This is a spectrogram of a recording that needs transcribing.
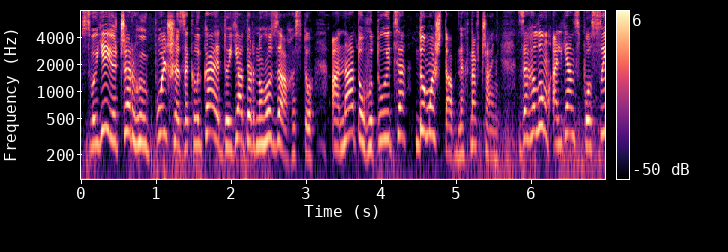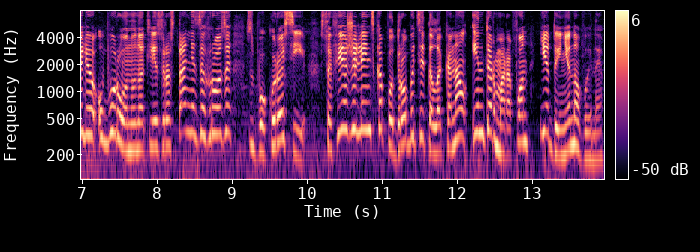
Своєю чергою Польща закликає до ядерного захисту, а НАТО готується до масштабних навчань. Загалом альянс посилює оборону на тлі зростання загрози з боку Росії. Софія Жилінська, подробиці телеканал Інтермарафон. Єдині новини.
